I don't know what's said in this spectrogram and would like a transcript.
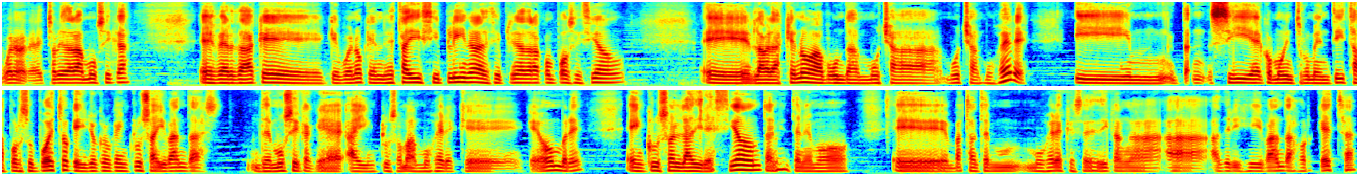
Bueno, en la historia de la música es verdad que, bueno, que en esta disciplina, la disciplina de la composición, eh, la verdad es que no abundan muchas, muchas mujeres. Y mm, sí, eh, como instrumentistas, por supuesto, que yo creo que incluso hay bandas de música que hay incluso más mujeres que, hombres, e incluso en la dirección también tenemos eh, bastantes mujeres que se dedican a, dirigir bandas, orquestas,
